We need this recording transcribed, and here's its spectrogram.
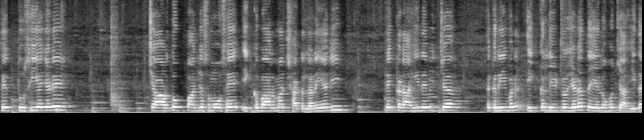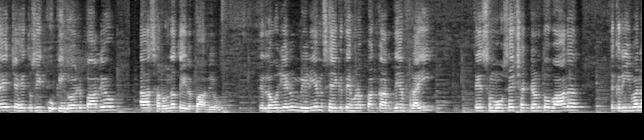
ਤੇ ਤੁਸੀਂ ਆ ਜਿਹੜੇ 4 ਤੋਂ 5 ਸਮੋਸੇ ਇੱਕ ਵਾਰ ਮੈਂ ਛੱਡ ਲੈਣੇ ਆ ਜੀ। ਤੇ ਕੜਾਹੀ ਦੇ ਵਿੱਚ ਤਕਰੀਬਨ 1 ਲੀਟਰ ਜਿਹੜਾ ਤੇਲ ਉਹ ਚਾਹੀਦਾ ਹੈ ਚਾਹੇ ਤੁਸੀਂ ਕੁਕਿੰਗ ਆਇਲ ਪਾ ਲਿਓ। ਆ ਸਰੋਂ ਦਾ ਤੇਲ ਪਾ ਲਿਓ। ਤੇ ਲਓ ਜੀ, ਇਹਨੂੰ ਮੀਡੀਅਮ ਸੇਕ ਤੇ ਹੁਣ ਆਪਾਂ ਕਰਦੇ ਆਂ ਫਰਾਈ ਤੇ ਸਮੋਸੇ ਛੱਡਣ ਤੋਂ ਬਾਅਦ ਤਕਰੀਬਨ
